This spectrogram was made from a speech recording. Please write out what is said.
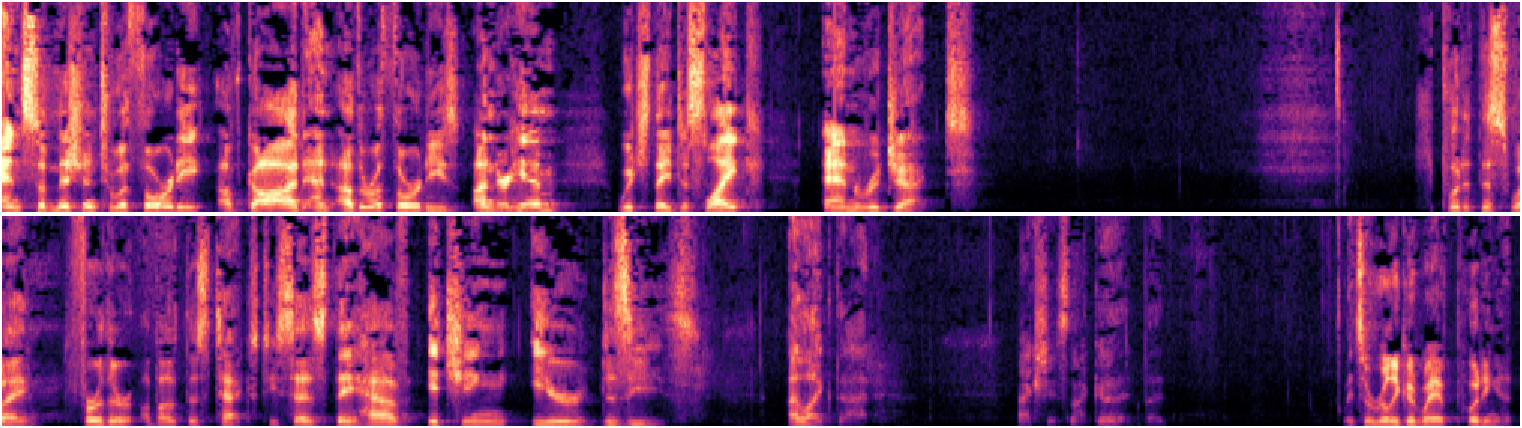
And submission to authority of God and other authorities under him, which they dislike and reject. He put it this way further about this text. He says, they have itching ear disease. I like that. Actually, it's not good, but it's a really good way of putting it.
